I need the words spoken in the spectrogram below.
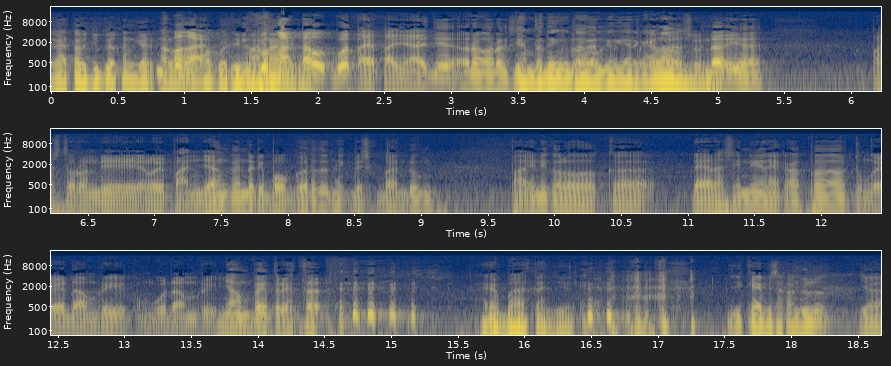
nggak tahu juga kan Gar Gua kalau rumah gue di mana. gua nggak gitu. tahu, gua tanya-tanya aja orang-orang situ. Yang penting tahu pakai Kalong. bahasa Sunda iya. Pas turun di Loi Panjang kan dari Bogor tuh naik bis ke Bandung. Pak ini kalau ke daerah sini naik apa? Tunggu ya Damri, tunggu Damri. Nyampe ternyata. Hebat anjir. Jadi kayak misalkan dulu ya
